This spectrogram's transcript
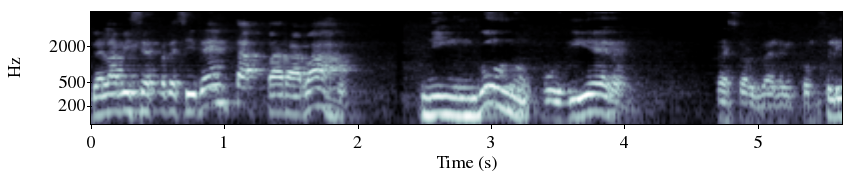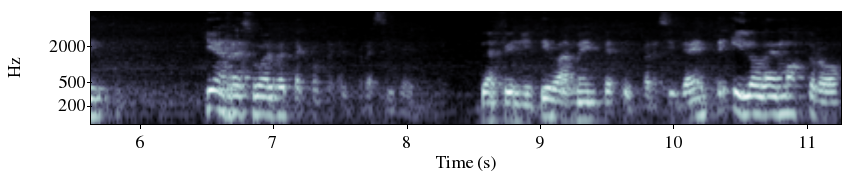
De la vicepresidenta para abajo, ninguno pudieron resolver el conflicto. ¿Quién resuelve este conflicto? El presidente. Definitivamente el presidente y lo demostró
